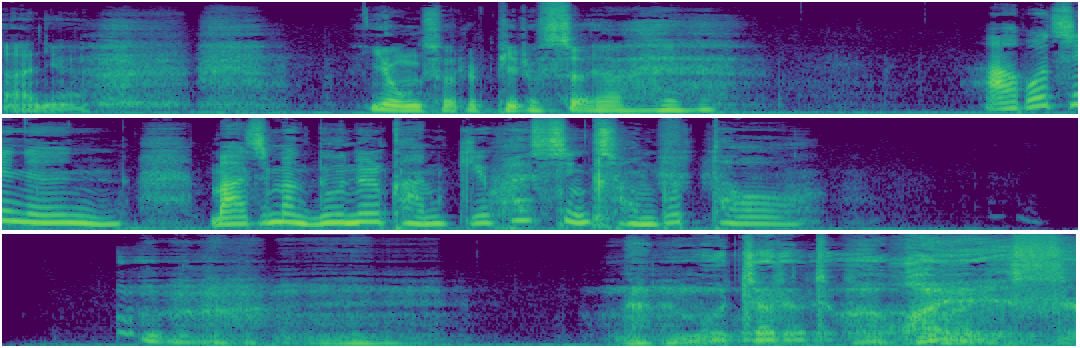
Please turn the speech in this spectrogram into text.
아니야. 용서를 빌었어야 해. 아버지는 마지막 눈을 감기 훨씬 전부터 나는 모차르트와 화해했어.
